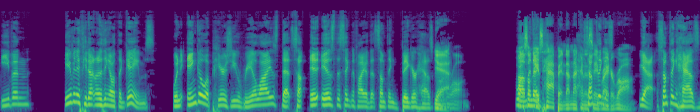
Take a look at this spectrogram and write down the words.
even even if you don't know anything about the games, when Ingo appears, you realize that some, it is the signifier that something bigger has gone Yeah. wrong. Well, Um, something I- has happened. I'm not going to say right is- or wrong. yeah, something has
